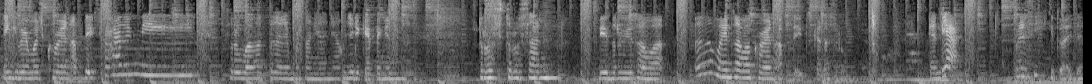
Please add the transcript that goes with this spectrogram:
thank you very much Korean Updates for having me. Seru banget pertanyaan-pertanyaannya. Aku jadi kayak pengen terus-terusan di interview sama eh, main sama Korean Updates karena seru. And yeah, udah sih gitu aja.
